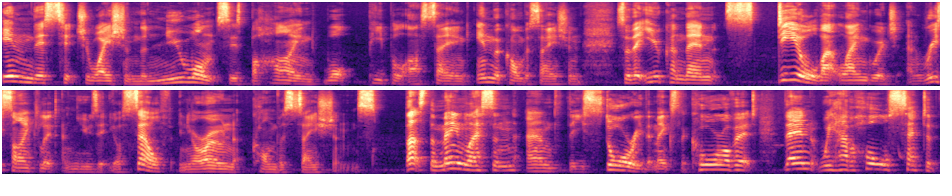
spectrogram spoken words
in this situation, the nuances behind what people are saying in the conversation, so that you can then steal that language and recycle it and use it yourself in your own conversations. That's the main lesson and the story that makes the core of it. Then we have a whole set of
